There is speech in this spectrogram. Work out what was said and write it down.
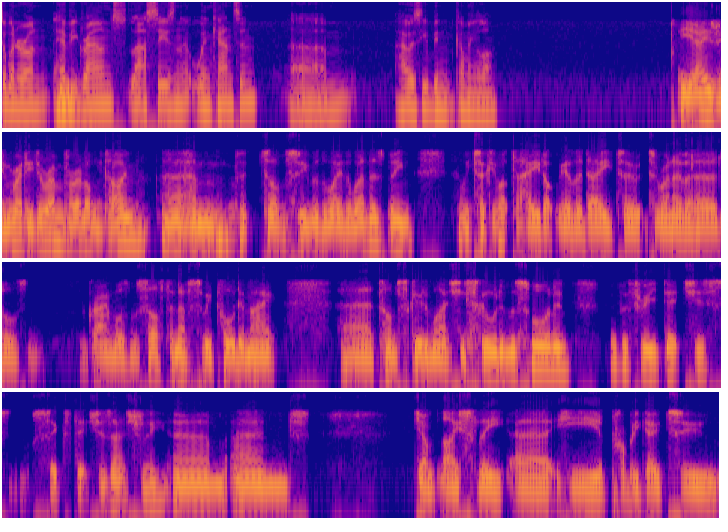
a winner on heavy ground last season at Wincanton. Um, how has he been coming along? Yeah, he's been ready to run for a long time. Um, but obviously, with the way the weather's been, we took him up to Haydock the other day to, to run over hurdles. And the ground wasn't soft enough, so we pulled him out. Uh, Tom Scudamore actually schooled him this morning over three ditches, six ditches actually, um, and jumped nicely. Uh, he'll probably go to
